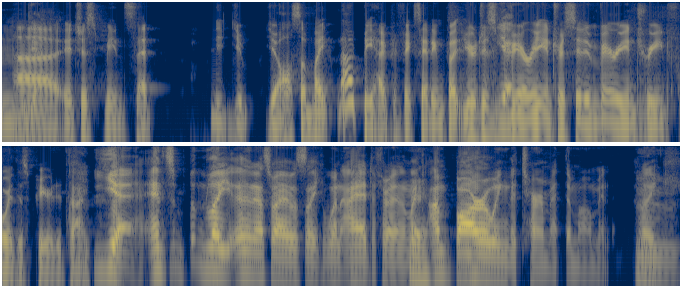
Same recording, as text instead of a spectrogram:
Mm. Uh, It just means that y- you you also might not be hyperfixating, but you're just Yeah. very interested and very intrigued for this period of time. yeah, and like and that's why I was like when I had to throw it in, I'm like Yeah. I'm borrowing the term at the moment. Like Mm.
